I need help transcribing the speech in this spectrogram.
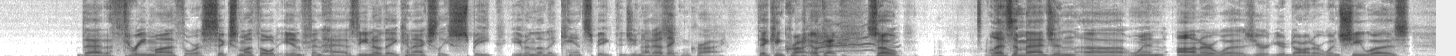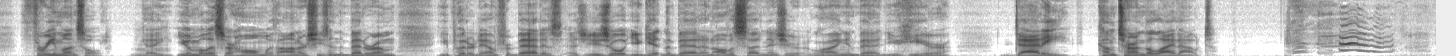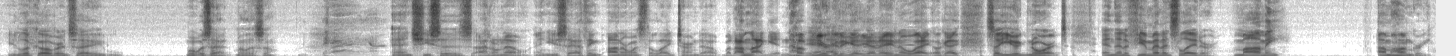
that a three month or a six month old infant has? Do you know they can actually speak even though they can't speak? Did you know? I know they can cry. They can cry. Okay, so let's imagine uh, when Honor was your your daughter when she was three months old. Okay, mm-hmm. you and Melissa are home with Honor. She's in the bedroom. You put her down for bed as as usual. You get in the bed, and all of a sudden, as you're lying in bed, you hear, "Daddy, come turn the light out." you look over and say, "What was that, Melissa?" And she says, I don't know. And you say, I think Honor wants the light turned out, but I'm not getting up. You're going to get, yeah, there ain't no way. Okay. So you ignore it. And then a few minutes later, Mommy, I'm hungry.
